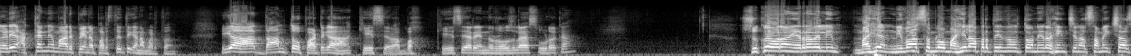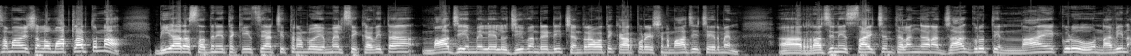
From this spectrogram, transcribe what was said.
అంగడి అక్కడనే మారిపోయిన పరిస్థితి కనబడుతుంది. ఇక దాంతో పాటుగా కేసీఆర్ అబ్బా కేసీఆర్ ఎన్ని రోజులా చూడక? శుక్రవారం ఎర్రవెల్లి మహి నివాసంలో మహిళా ప్రతినిధులతో నిర్వహించిన సమీక్షా సమావేశంలో మాట్లాడుతున్న బీఆర్ఎస్ అధినేత కేసీఆర్ చిత్రంలో ఎమ్మెల్సీ కవిత మాజీ ఎమ్మెల్యేలు జీవన్ రెడ్డి చంద్రావతి కార్పొరేషన్ మాజీ చైర్మన్ ఆ, రజనీ సాయిచంద్ తెలంగాణ జాగృతి నాయకుడు నవీన్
